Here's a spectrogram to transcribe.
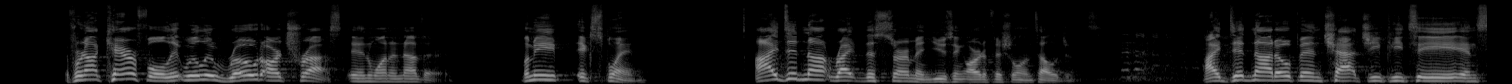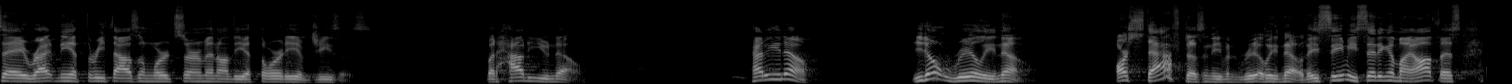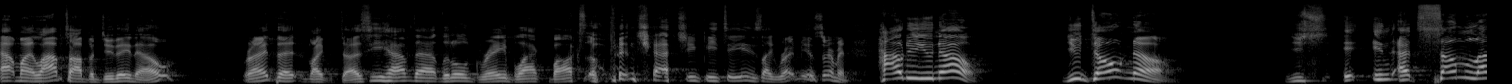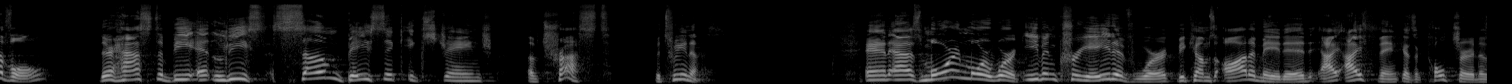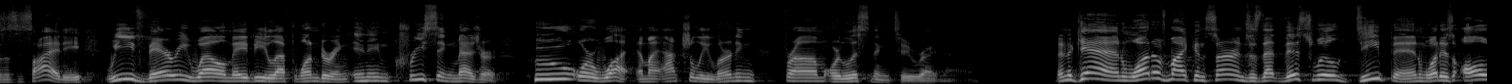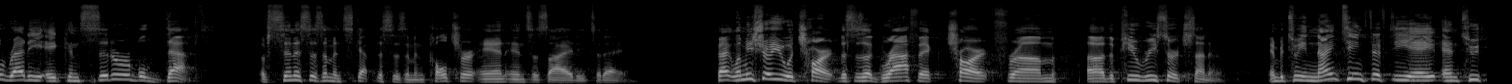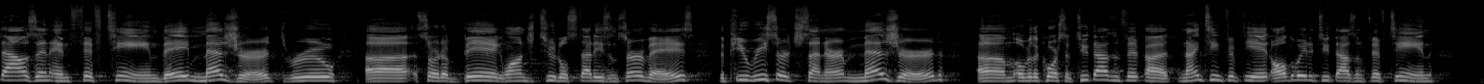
If we're not careful, it will erode our trust in one another. Let me explain. I did not write this sermon using artificial intelligence. I did not open Chat GPT and say, write me a 3,000 word sermon on the authority of Jesus. But how do you know? How do you know? You don't really know. Our staff doesn't even really know. They see me sitting in my office at my laptop, but do they know? Right? That, like, does he have that little gray black box open, Chat GPT? And he's like, write me a sermon. How do you know? You don't know. You, in, at some level, there has to be at least some basic exchange of trust between us. And as more and more work, even creative work, becomes automated, I, I, think as a culture and as a society, we very well may be left wondering in increasing measure who or what am I actually learning from or listening to right now? And again, one of my concerns is that this will deepen what is already a considerable depth of cynicism and skepticism in culture and in society today. In fact, let me show you a chart. This is a graphic chart from uh, the Pew Research Center. And between 1958 and 2015, they measured through uh, sort of big longitudinal studies and surveys. The Pew Research Center measured um, over the course of 1958 uh, all the way to 2015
